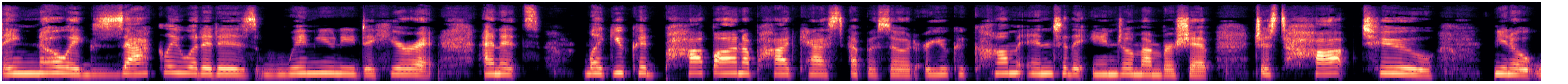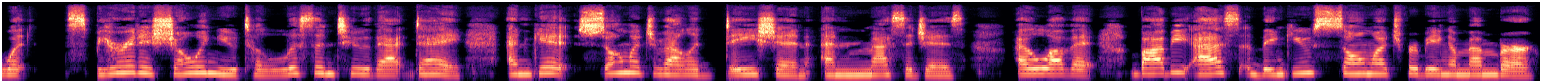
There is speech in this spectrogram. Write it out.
they know exactly what it is when you need to hear it. And it's like you could pop on a podcast episode or you could come into the angel membership, just hop to, you know, what spirit is showing you to listen to that day and get so much validation and messages. I love it. Bobby S., thank you so much for being a member.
